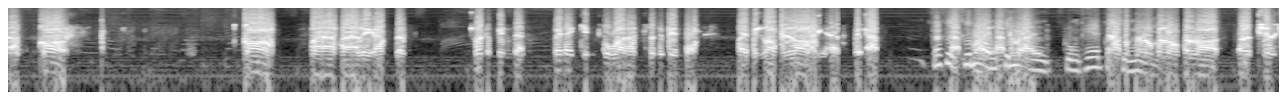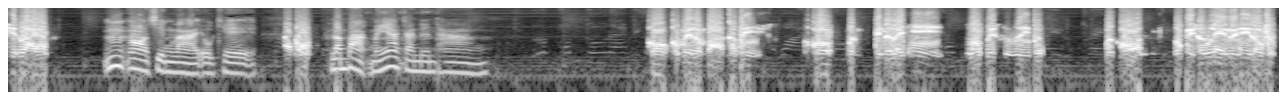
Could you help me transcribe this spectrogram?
ครับ ก็ก็ ก็คือขึ้นลงครับขึ้นลครับงกรุงเทพกับครับเชียงใหม่ลงก็ลงตลอดเออเชียงเชียงรายครับ อืมอ๋อเชียงรายโอเคครับผมลำบากไหมอะการเดินทาง ก็ก็ไม่ลำบากครับพี่ก็มันเป็นอะไรที่เราไม่เคยแบบมาก่อนก็เป็นครั้งแรกด้วยที่เราแบบ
